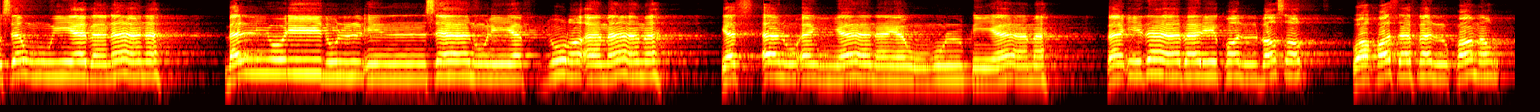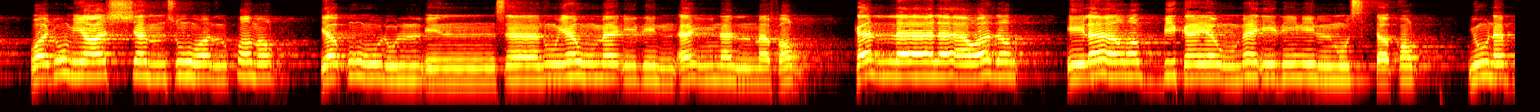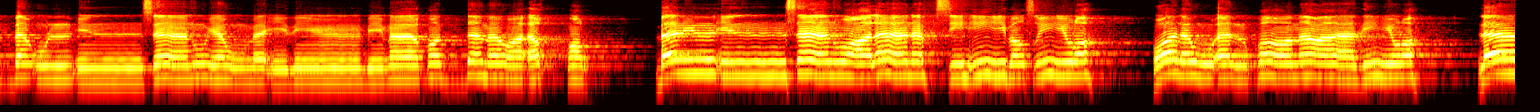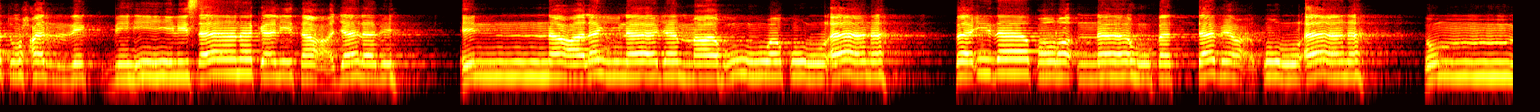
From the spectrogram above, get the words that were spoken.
نسوي بنانه بل يريد الإنسان ليفجر أمامه يسأل أيان يوم القيامة فإذا برق البصر وخسف القمر وجمع الشمس والقمر يقول الإنسان يومئذ أين المفر؟ كلا لا وزر إلى ربك يومئذ المستقر. ينبأ الإنسان يومئذ بما قدم وأخر. بل الإنسان على نفسه بصيرة ولو ألقى معاذيره. لا تحرك به لسانك لتعجل به. إن علينا جمعه وقرآنه. فإذا قرأناه فاتبع قرآنه ثم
